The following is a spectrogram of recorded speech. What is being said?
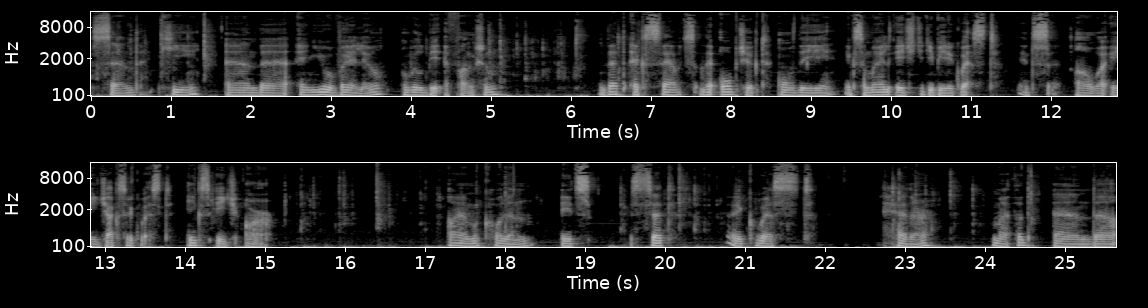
send key and uh, a new value will be a function that accepts the object of the XML HTTP request. It's our Ajax request, XHR. I am calling its set request header method and uh,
